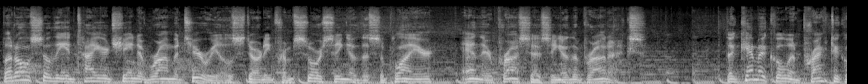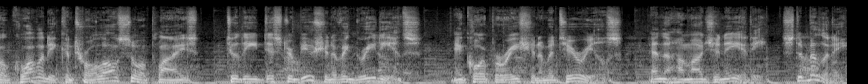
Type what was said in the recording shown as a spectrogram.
but also the entire chain of raw materials starting from sourcing of the supplier and their processing of the products. The chemical and practical quality control also applies to the distribution of ingredients, incorporation of materials, and the homogeneity, stability,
